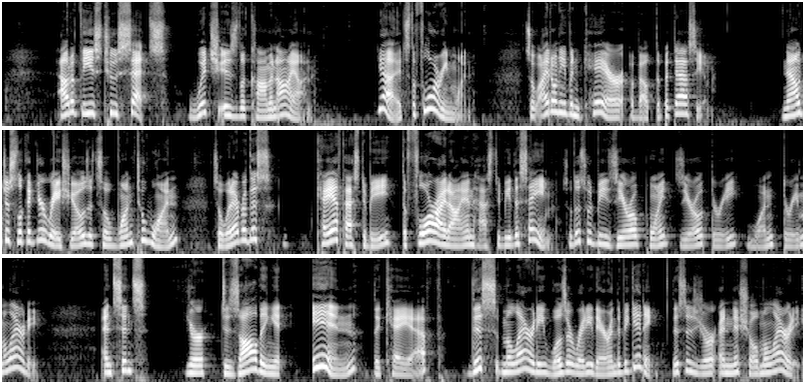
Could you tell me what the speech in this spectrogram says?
Out of these two sets, which is the common ion? Yeah, it's the fluorine one. So I don't even care about the potassium. Now just look at your ratios. It's a 1 to 1. So whatever this KF has to be, the fluoride ion has to be the same. So this would be 0.0313 molarity. And since you're dissolving it in the KF, this molarity was already there in the beginning. This is your initial molarity.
